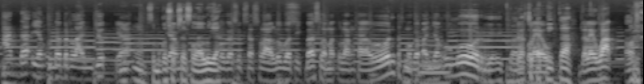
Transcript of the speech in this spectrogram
ada yang udah berlanjut ya. Mm-mm, Semoga Yang- sukses selalu ya. Semoga sukses selalu buat Iqbal selamat ulang tahun, semoga panjang umur. Iya Iqbal Udah cepat nikah. udah lewat. Oh,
